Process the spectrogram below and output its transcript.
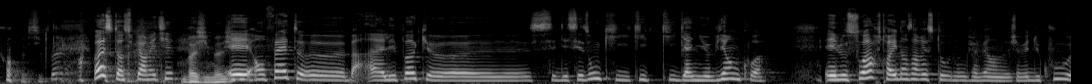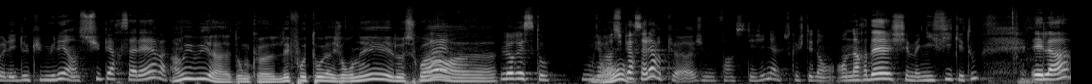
super. Ouais, c'était un super métier. Bah, j'imagine. Et en fait, euh, bah, à l'époque, euh, c'est des saisons qui, qui, qui, gagnent bien, quoi. Et le soir, je travaillais dans un resto, donc j'avais, du coup les deux cumulés, un super salaire. Ah oui, oui, donc les photos la journée et le soir. Le resto. Donc j'avais un super salaire, et puis c'était génial, parce que j'étais en Ardèche, c'est magnifique et tout. Et là,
